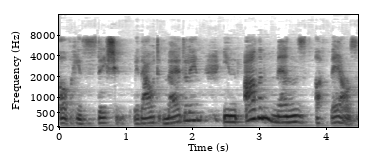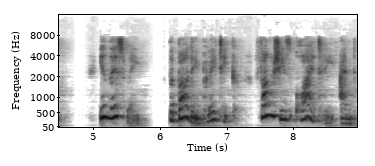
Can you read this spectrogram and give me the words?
of his station without meddling in other men's affairs. In this way, the body politic functions quietly and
